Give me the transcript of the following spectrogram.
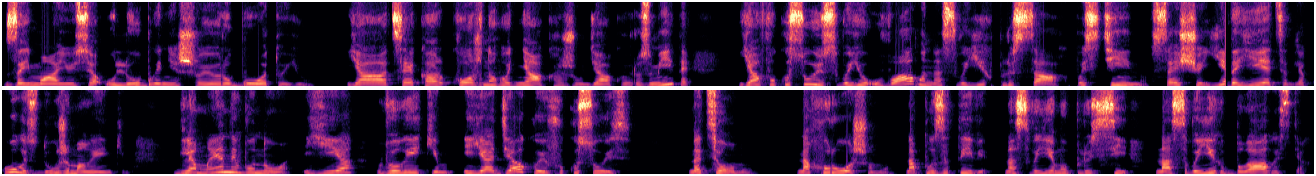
займаюся улюбленішою роботою. Я це кожного дня кажу, дякую. Розумієте? Я фокусую свою увагу на своїх плюсах постійно. Все, що є, дається для когось дуже маленьким. Для мене воно є великим, і я дякую, фокусуюсь на цьому, на хорошому, на позитиві, на своєму плюсі, на своїх благостях,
